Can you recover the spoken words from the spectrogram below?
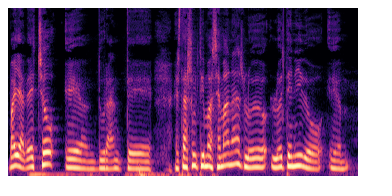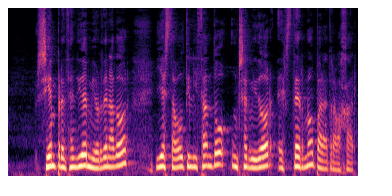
Vaya, de hecho, eh, durante estas últimas semanas lo, he tenido... Eh, siempre encendido en mi ordenador y estaba utilizando un servidor externo para trabajar.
